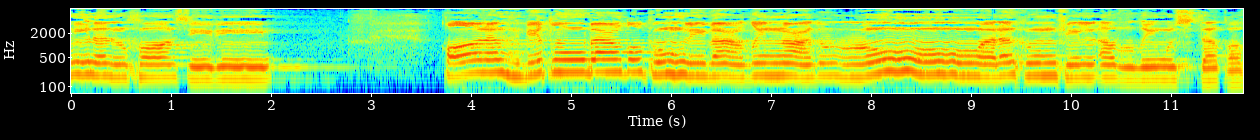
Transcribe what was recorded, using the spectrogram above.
من الخاسرين. قال اهبطوا بعضكم لبعض عدو ولكم في الأرض مستقر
